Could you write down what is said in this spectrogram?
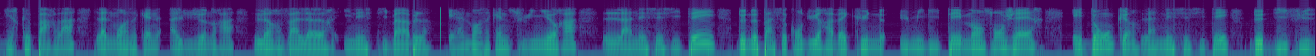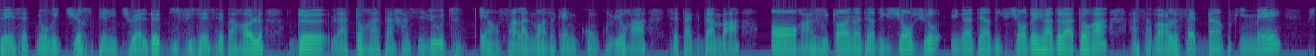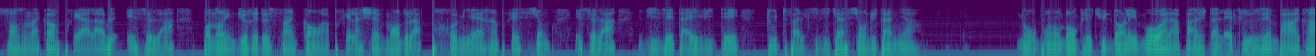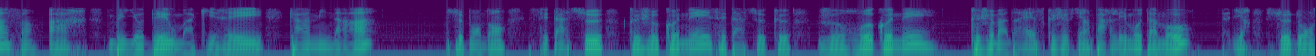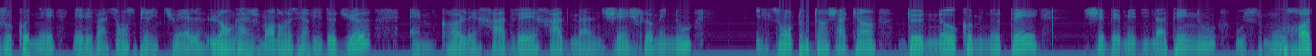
C'est-à-dire que par là, l'Admorazaken allusionnera leur valeur inestimable. Et l'Admorazaken soulignera la nécessité de ne pas se conduire avec une humilité mensongère et donc la nécessité de diffuser cette nourriture spirituelle, de diffuser ces paroles de la Torah Tachasidut. Et enfin, l'Admorazaken conclura cet Akdama en rajoutant une interdiction sur une interdiction déjà de la Torah, à savoir le fait d'imprimer sans un accord préalable, et cela pendant une durée de cinq ans après l'achèvement de la première impression, et cela visait à éviter toute falsification du Tanya. Nous reprenons donc l'étude dans les mots à la page d'Alet, le deuxième paragraphe. Ar beyode ou makirei kamina. Cependant, c'est à ceux que je connais, c'est à ceux que je reconnais que je m'adresse, que je viens parler mot à mot c'est-à-dire ceux dont je connais l'élévation spirituelle, l'engagement dans le service de Dieu, ils sont tout un chacun de nos communautés, Shebe Medinatenu ou Smuchot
